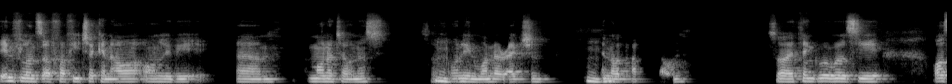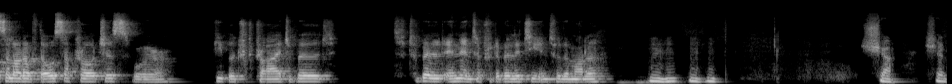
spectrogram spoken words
the influence of a feature can only be um, monotonous, so mm-hmm. only in one direction mm-hmm. and not up down. So I think we will see also a lot of those approaches where people try to build to build in interpretability into the model. Mm-hmm. mm-hmm. Sure. Sure.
